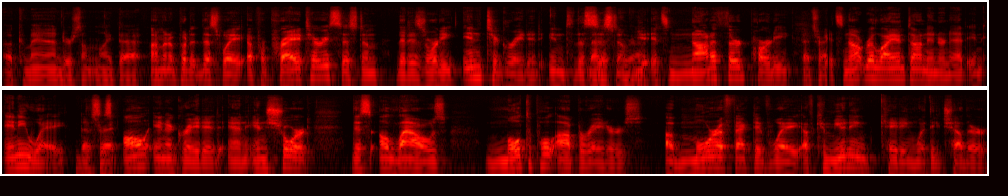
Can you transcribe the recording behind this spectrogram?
a command or something like that. I'm going to put it this way: a proprietary system that is already integrated into the That system. It's not a third party. That's right. It's not reliant on internet in any way. That's this right. is all integrated, and in short, this allows multiple operators a more effective way of communicating with each other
